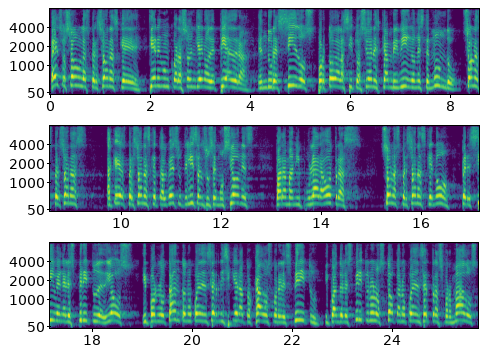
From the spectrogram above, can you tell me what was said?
Esas son las personas que tienen un corazón lleno de piedra, endurecidos por todas las situaciones que han vivido en este mundo. Son las personas aquellas personas que tal vez utilizan sus emociones para manipular a otras, son las personas que no perciben el Espíritu de Dios y por lo tanto no pueden ser ni siquiera tocados por el Espíritu. Y cuando el Espíritu no los toca, no pueden ser transformados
